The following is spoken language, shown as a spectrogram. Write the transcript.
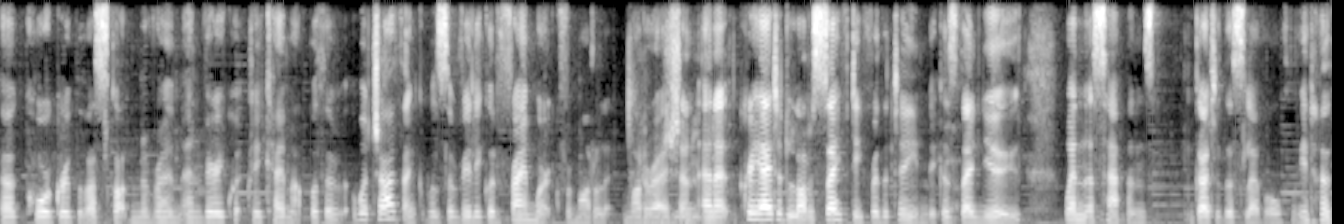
a, core group of us got in a room and very quickly came up with a which I think was a really good framework for moder moderation. And it created a lot of safety for the team because yeah. they knew when this happens go to this level you know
